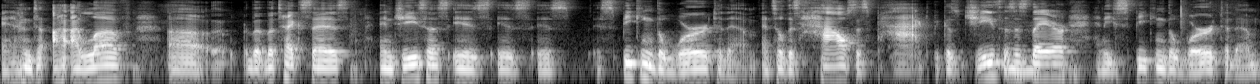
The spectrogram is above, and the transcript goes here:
and I, I love uh, the, the text says, and Jesus is is is is speaking the word to them, and so this house is packed because Jesus is there and he's speaking the word to them.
